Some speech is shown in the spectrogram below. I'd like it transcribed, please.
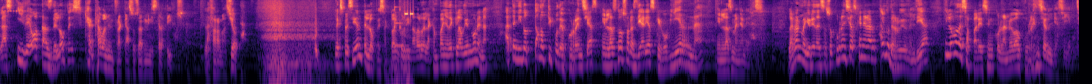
las ideotas de López que acaban en fracasos administrativos. La farmaciota. El expresidente López, actual coordinador de la campaña de Claudia en Morena, ha tenido todo tipo de ocurrencias en las dos horas diarias que gobierna en las mañaneras. La gran mayoría de esas ocurrencias generan algo de ruido en el día y luego desaparecen con la nueva ocurrencia del día siguiente.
